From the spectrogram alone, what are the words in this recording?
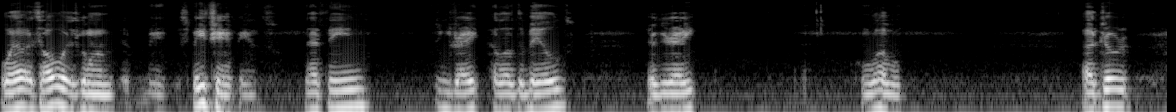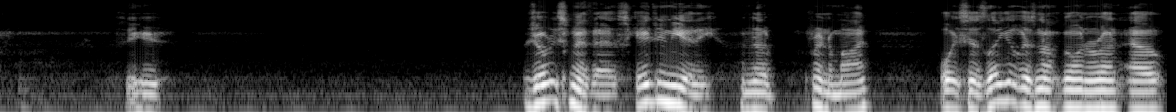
Well, it's always going to be Speed Champions. That theme is great. I love the builds. They're great. Love them. Uh, Joe, see here. Jody Smith asks, Cajun Yeti, another friend of mine, always says Lego is not going to run out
